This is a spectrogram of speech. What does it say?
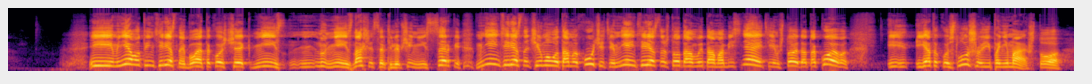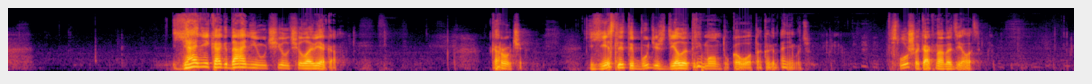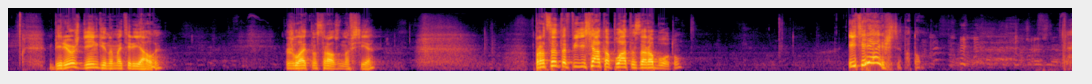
И мне вот интересно, и бывает такой человек не из, ну, не из нашей церкви, или вообще не из церкви, мне интересно, чему вы там их учите, мне интересно, что там вы там объясняете им, что это такое. Вот. И, и я такой слушаю и понимаю, что я никогда не учил человека. Короче, если ты будешь делать ремонт у кого-то когда-нибудь, слушай, как надо делать. Берешь деньги на материалы, желательно сразу на все. Процентов 50 оплаты за работу. И теряешься потом.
